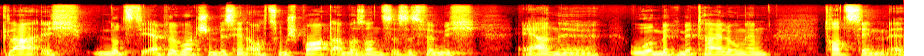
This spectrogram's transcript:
klar, ich nutze die Apple Watch ein bisschen auch zum Sport, aber sonst ist es für mich eher eine Uhr mit Mitteilungen. Trotzdem äh,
